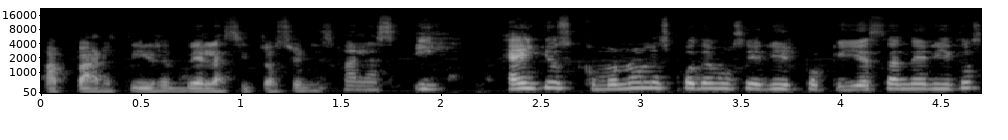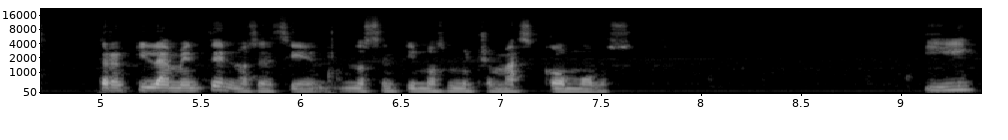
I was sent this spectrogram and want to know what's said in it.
a partir de las situaciones malas y a ellos como no los podemos herir porque ya están heridos, tranquilamente nos, nos sentimos mucho más cómodos y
